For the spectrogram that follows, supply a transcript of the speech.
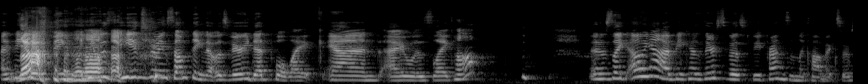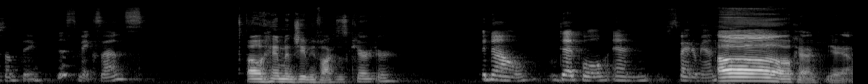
I think he was, being, he was he was doing something that was very Deadpool like, and I was like, "Huh?" And it was like, "Oh yeah, because they're supposed to be friends in the comics or something." This makes sense. oh, him and Jamie Foxx's character. No, Deadpool and Spider Man. Oh, okay. Yeah, yeah.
